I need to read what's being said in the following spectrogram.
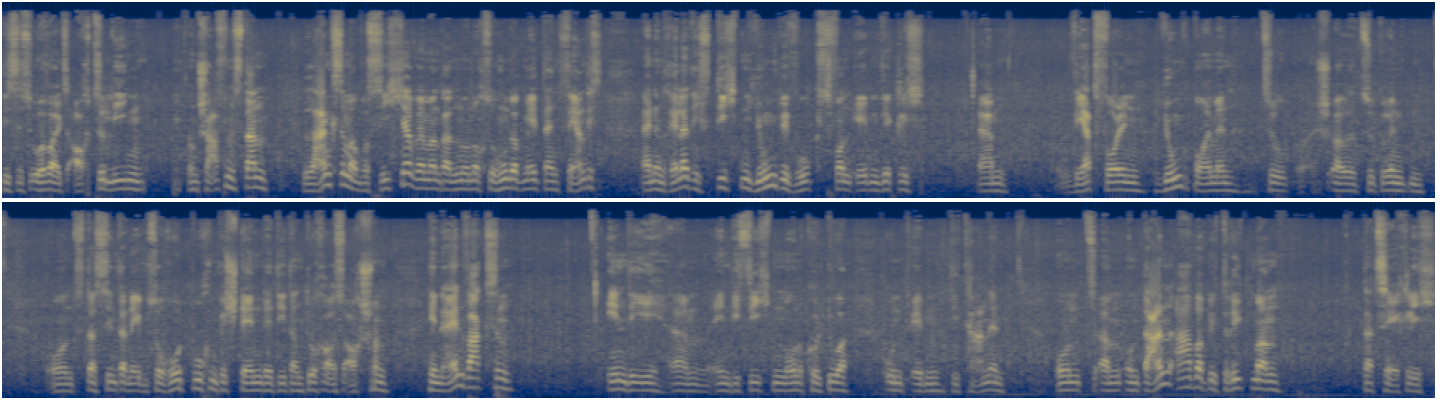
dieses Urwalds auch zu liegen und schaffen es dann langsam aber sicher, wenn man dann nur noch so 100 Meter entfernt ist, einen relativ dichten Jungbewuchs von eben wirklich ähm, wertvollen Jungbäumen zu, äh, zu gründen. Und das sind dann eben so Rotbuchenbestände, die dann durchaus auch schon hineinwachsen in die, ähm, in die Fichtenmonokultur und eben die Tannen. Und, ähm, und dann aber betritt man tatsächlich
